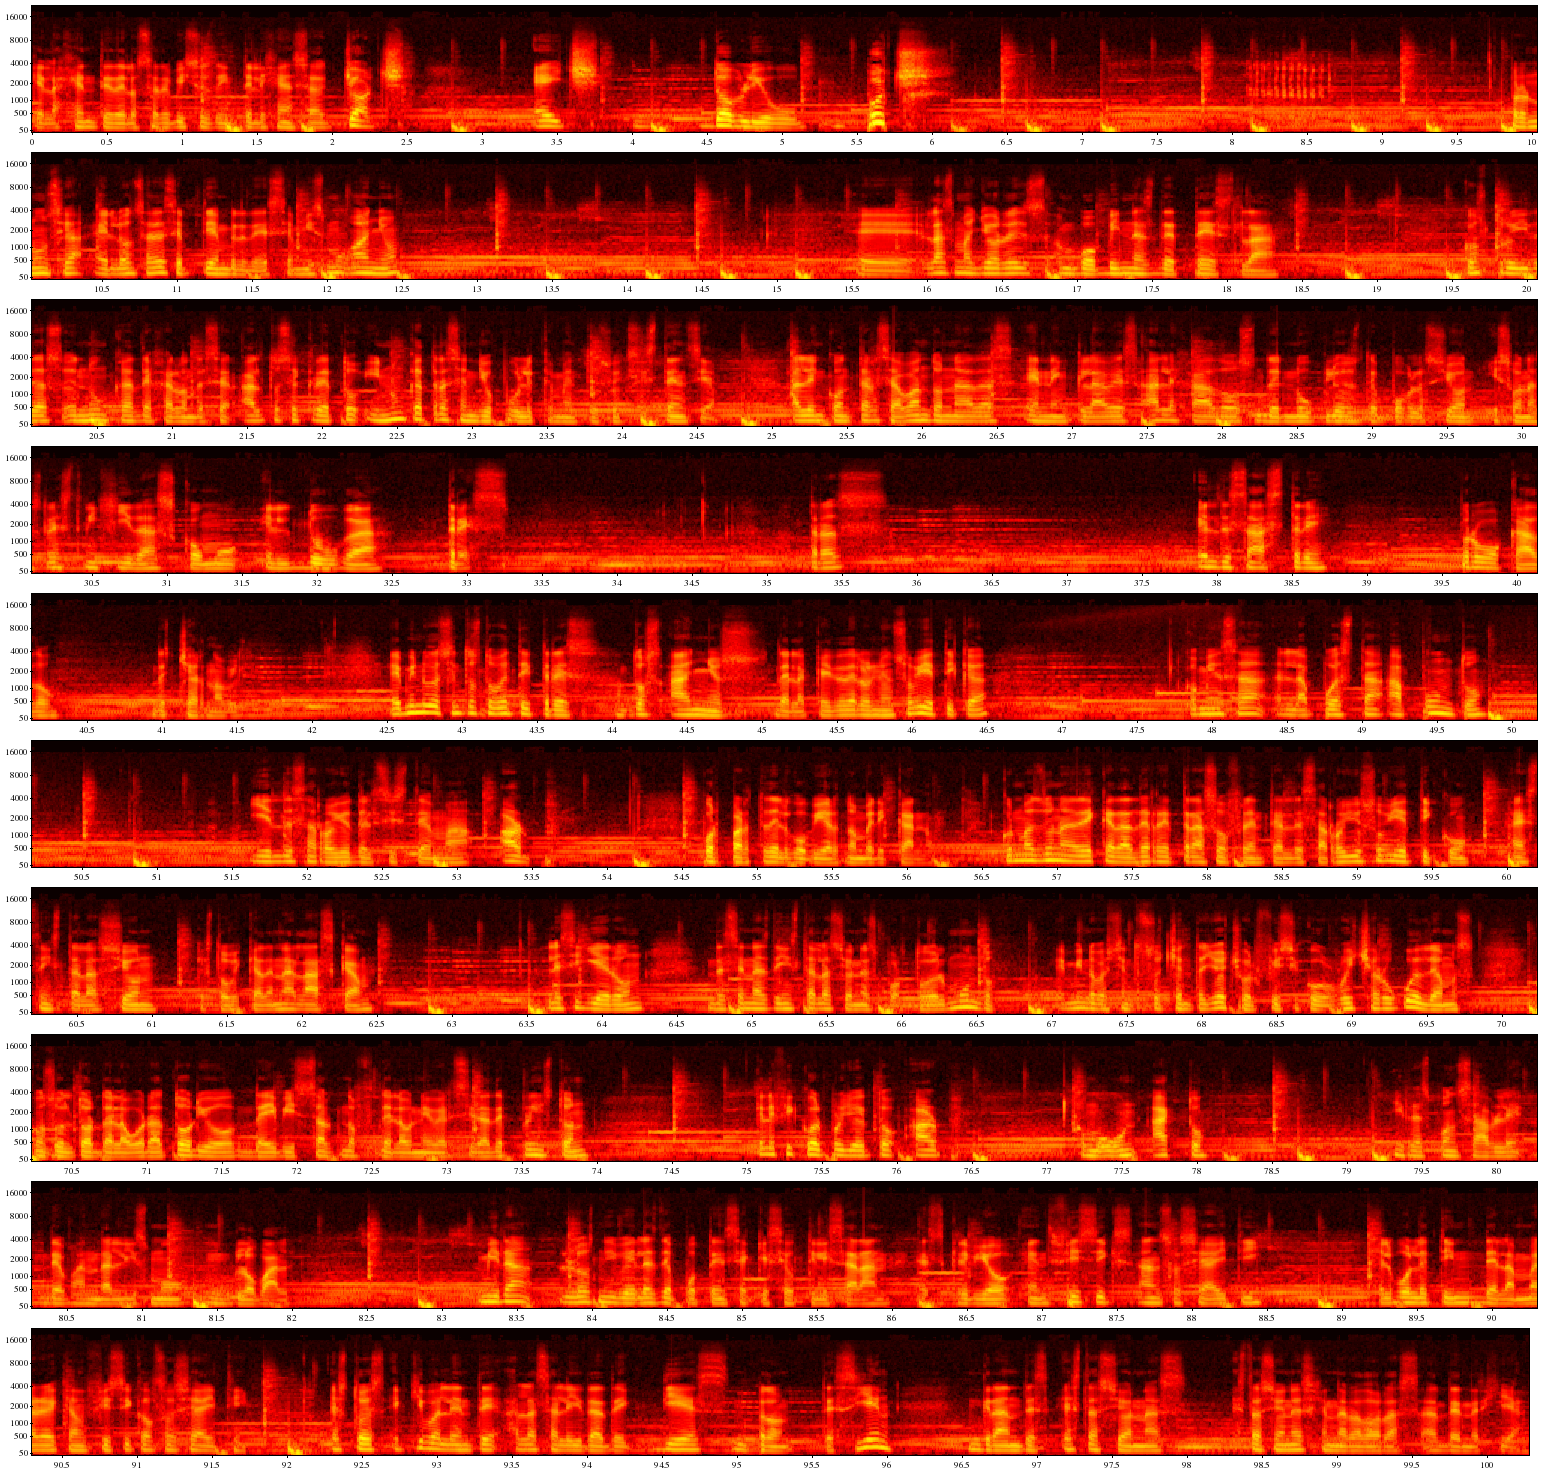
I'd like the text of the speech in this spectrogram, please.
que el agente de los servicios de inteligencia George H. W. Bush pronuncia el 11 de septiembre de ese mismo año, eh, las mayores bobinas de Tesla construidas nunca dejaron de ser alto secreto y nunca trascendió públicamente su existencia, al encontrarse abandonadas en enclaves alejados de núcleos de población y zonas restringidas como el Duga 3. Tras el desastre provocado de Chernobyl. En 1993, dos años de la caída de la Unión Soviética, comienza la puesta a punto y el desarrollo del sistema ARP por parte del gobierno americano. Con más de una década de retraso frente al desarrollo soviético a esta instalación que está ubicada en Alaska, le siguieron decenas de instalaciones por todo el mundo. En 1988, el físico Richard Williams, consultor del laboratorio David Sarnoff de la Universidad de Princeton, calificó el proyecto ARP como un acto irresponsable de vandalismo global. Mira los niveles de potencia que se utilizarán, escribió en Physics and Society el boletín de la American Physical Society. Esto es equivalente a la salida de 10, perdón, de 100 grandes estaciones, estaciones generadoras de energía.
